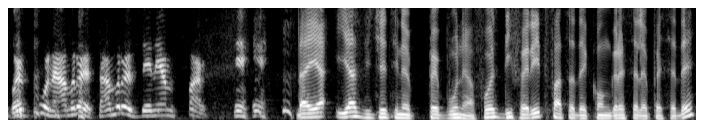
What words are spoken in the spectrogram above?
Vă spun, am râs, am râs de ne-am spart. dar ia, ia ziceți-ne pe bune, a fost diferit față de congresele PSD?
